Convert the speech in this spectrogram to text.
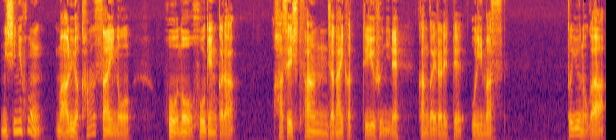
西日本、まあ、あるいは関西の方の方言から派生したんじゃないかっていうふうにね、考えられております。というのが、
